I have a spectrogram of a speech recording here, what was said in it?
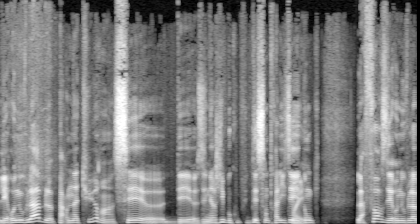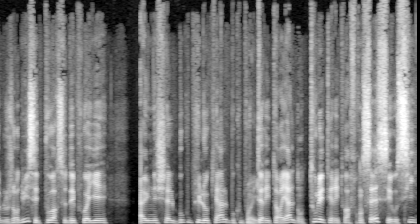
Les renouvelables, par nature, hein, c'est des énergies beaucoup plus décentralisées. Et donc, la force des renouvelables aujourd'hui, c'est de pouvoir se déployer à une échelle beaucoup plus locale, beaucoup plus territoriale dans tous les territoires français. C'est aussi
